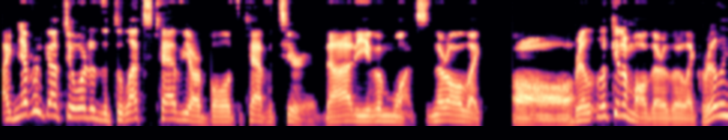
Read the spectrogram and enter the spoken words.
I never got to order the deluxe caviar bowl at the cafeteria, not even once. And they're all like, Aw. really? Look at them all there. They're like, really?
